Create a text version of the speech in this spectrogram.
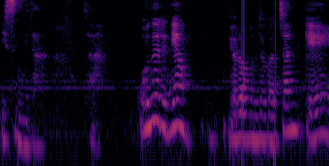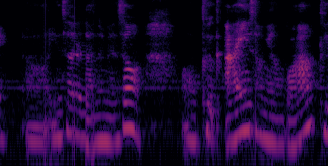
있습니다. 자, 오늘은요 여러분들과 함께 어, 인사를 나누면서 어, 극 아이 성향과 극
